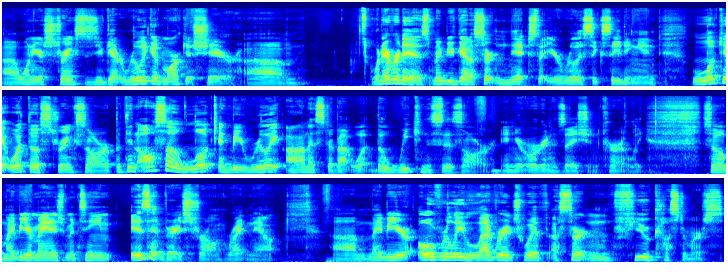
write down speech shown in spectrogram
uh, one of your strengths is you've got really good market share. Um, whatever it is, maybe you've got a certain niche that you're really succeeding in. Look at what those strengths are, but then also look and be really honest about what the weaknesses are in your organization currently. So maybe your management team isn't very strong right now. Um, maybe you're overly leveraged with a certain few customers.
